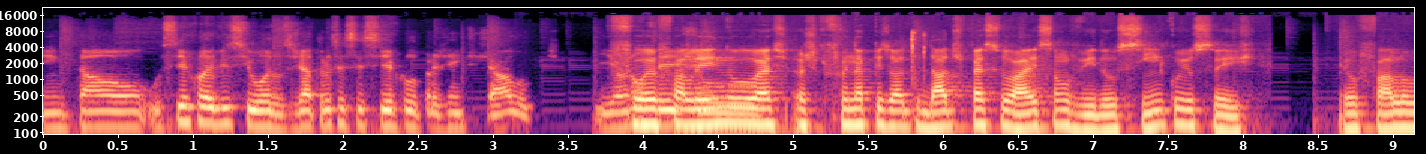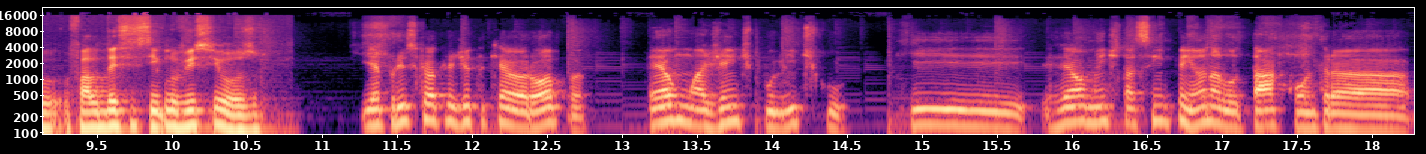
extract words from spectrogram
Então, o círculo é vicioso. Você já trouxe esse círculo pra gente já, Lucas? E eu foi, eu falei no. Acho, acho, que foi no episódio de dados pessoais são vida, o 5 e o 6. Eu falo, falo desse ciclo vicioso. E é por isso que eu acredito que a Europa é um agente político que realmente está se empenhando a lutar contra,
